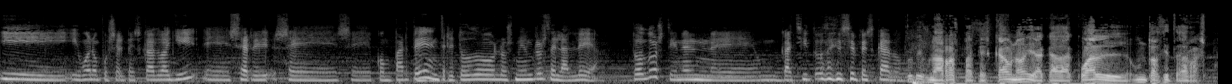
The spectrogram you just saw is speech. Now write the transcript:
Y, bueno, pues el pescado allí eh, se, se, comparte entre todos los miembros de la aldea. Todos tienen eh, un cachito de ese pescado. Tú tienes una raspa de pescado, ¿no? Y a cada cual un trocito de raspa.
